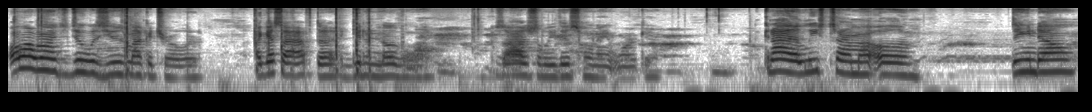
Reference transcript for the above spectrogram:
All I wanted to do was use my controller. I guess I have to get another one. Because obviously this one ain't working. Can I at least turn my um thing down?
